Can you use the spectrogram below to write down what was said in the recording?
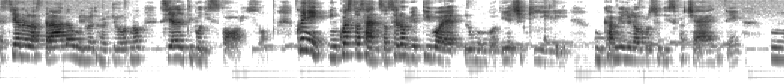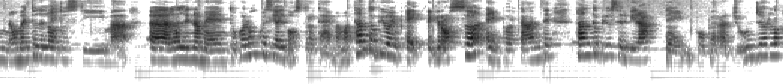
sia della strada un millimetro al giorno, sia del tipo di sforzo. Quindi in questo senso, se l'obiettivo è lungo, 10 kg, un cambio di lavoro soddisfacente, un aumento dell'autostima, eh, l'allenamento, qualunque sia il vostro tema, ma tanto più è, è, è, grosso, è importante, tanto più servirà tempo per raggiungerlo,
